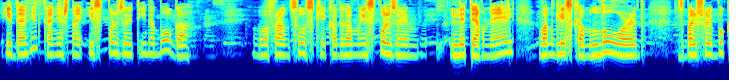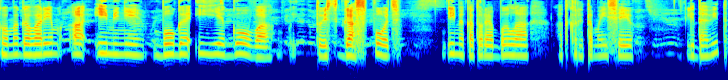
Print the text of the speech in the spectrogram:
И Давид, конечно, использует имя Бога во французский, когда мы используем «l'éternel», в английском «Lord», с большой буквы мы говорим о имени Бога Иегова, то есть Господь, имя, которое было открыто Моисею. И Давид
